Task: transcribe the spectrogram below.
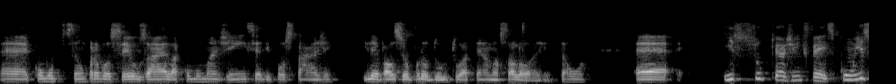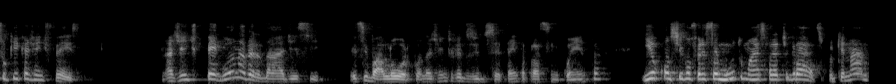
é, como opção para você usar ela como uma agência de postagem e levar o seu produto até a nossa loja. Então, é, isso que a gente fez. Com isso, o que, que a gente fez? A gente pegou, na verdade, esse, esse valor, quando a gente reduziu de 70 para 50, E eu consigo oferecer muito mais frete grátis, porque na,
